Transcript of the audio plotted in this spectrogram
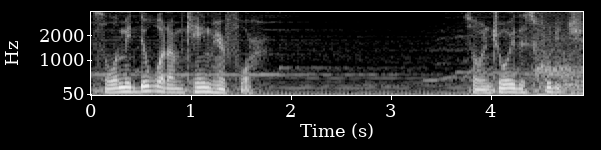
So let me do what I came here for." So enjoy this footage.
